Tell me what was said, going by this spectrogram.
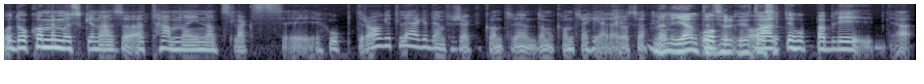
Och då kommer muskeln alltså att hamna i något slags eh, hopdraget läge. Den försöker kontra, de kontraherar och så. Men egentligen, och, så, det, och alltihopa blir... Ja.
